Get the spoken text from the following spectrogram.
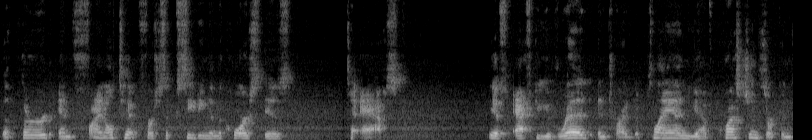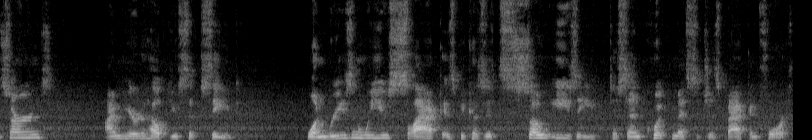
The third and final tip for succeeding in the course is to ask. If after you've read and tried to plan, you have questions or concerns, I'm here to help you succeed. One reason we use Slack is because it's so easy to send quick messages back and forth.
